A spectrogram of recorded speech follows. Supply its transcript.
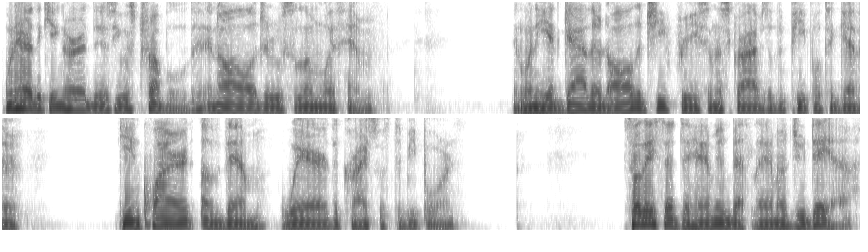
When Herod the king heard this, he was troubled, and all Jerusalem with him. And when he had gathered all the chief priests and the scribes of the people together, he inquired of them where the Christ was to be born. So they said to him in Bethlehem of Judea,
